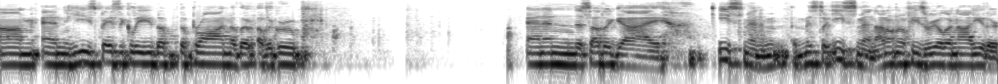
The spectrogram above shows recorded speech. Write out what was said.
um, and he's basically the the brawn of the of the group. And then this other guy, Eastman, Mr. Eastman. I don't know if he's real or not either.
